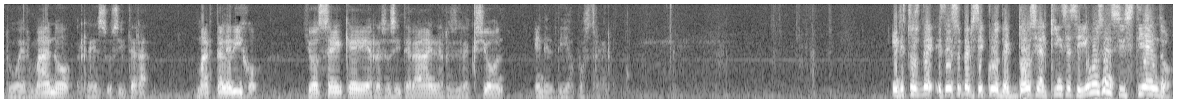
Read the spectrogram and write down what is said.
tu hermano resucitará. Marta le dijo, yo sé que resucitará en la resurrección en el día postrero. en estos, de, estos versículos del 12 al 15 seguimos insistiendo.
